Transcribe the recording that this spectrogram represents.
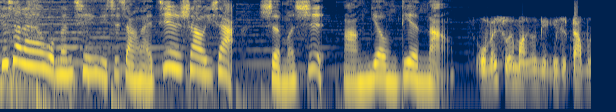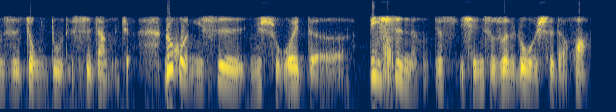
接下来，我们请理事长来介绍一下什么是盲用电脑。我们所谓盲用点，也是大部分是重度的视障者。如果你是你所谓的低视能，就是以前所说的弱视的话，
